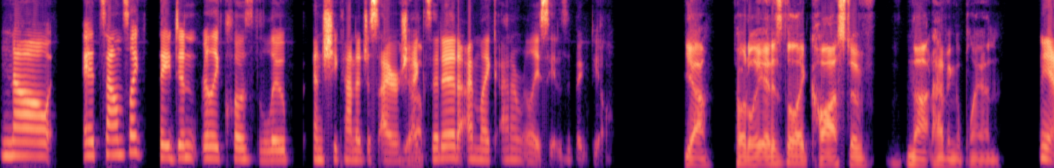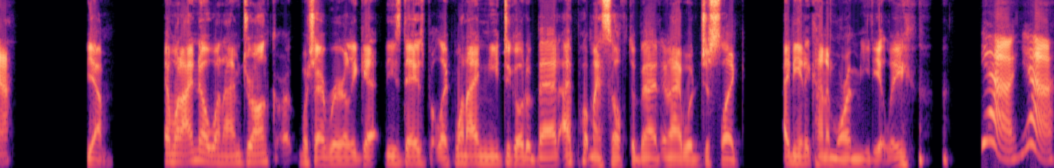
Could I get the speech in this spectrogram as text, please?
No, it sounds like they didn't really close the loop and she kind of just Irish Yep. exited. I'm like, I don't really see it as a big deal. Yeah, totally. It is the like cost of not having a plan. Yeah. Yeah. And when I know when I'm drunk, uh, which I rarely get these days, but like when I need to go to bed, I put myself to bed and I would just like, I need it kind of more immediately. Yeah. Yeah.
